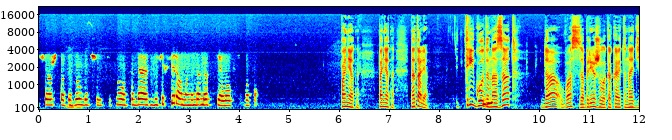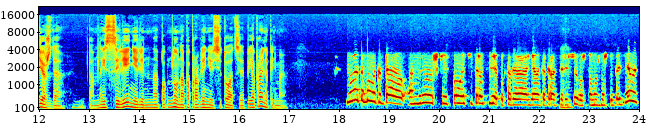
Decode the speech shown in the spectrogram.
еще что-то, зубы чистить. Ну, вот когда зафиксировано на доске локти, вот так. Понятно, понятно. Наталья, три года назад, да, у вас забрежила какая-то надежда там, на исцеление или на, ну, на поправление ситуации. Я правильно понимаю? Ну, это было, когда Андрюшке исполнилось 14 лет, вот когда я как раз решила, что нужно что-то делать.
